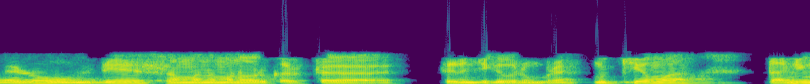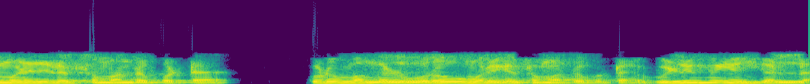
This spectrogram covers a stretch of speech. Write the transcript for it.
மேலும் இதே சம்பந்தமான ஒரு கருத்தை தெரிஞ்சுக்க விரும்புறேன். முக்கியமா தனி மனிதர்கள் சம்பந்தப்பட்ட குடும்பங்கள் உறவு முறைகள் சம்பந்தப்பட்ட விழுமியங்கள்ல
